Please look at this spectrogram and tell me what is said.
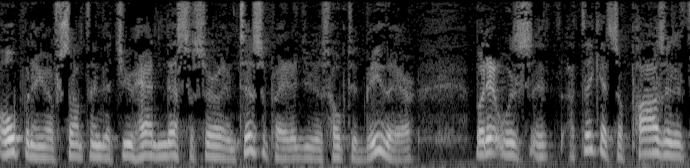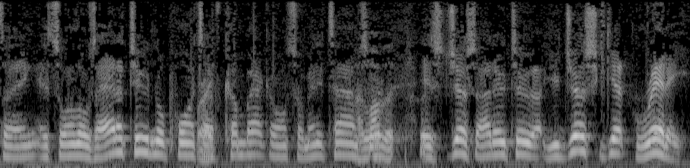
opening of something that you hadn't necessarily anticipated. You just hoped it'd be there. But it was, it, I think it's a positive thing. It's one of those attitudinal points Right. I've come back on so many times. I love it. It's just, I do too. You just get ready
